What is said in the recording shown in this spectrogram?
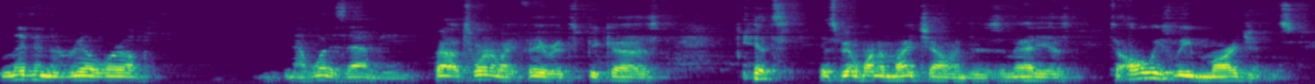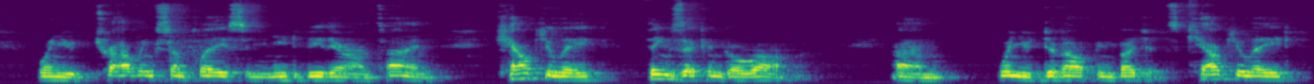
live in the real world. Now, what does that mean? Well, it's one of my favorites because it's, it's been one of my challenges, and that is to always leave margins. When you're traveling someplace and you need to be there on time, calculate things that can go wrong. Um, when you're developing budgets, calculate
